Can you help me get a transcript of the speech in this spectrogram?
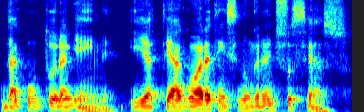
da cultura gamer. E até agora tem sido um grande sucesso.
